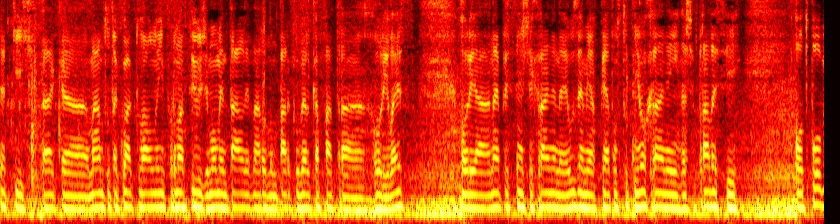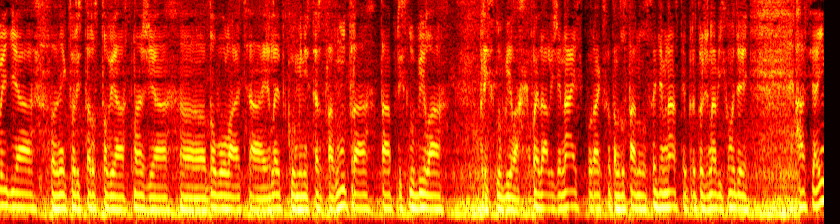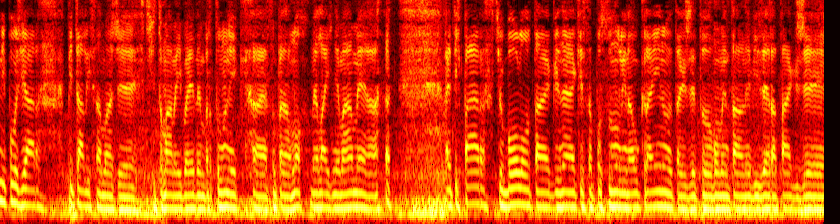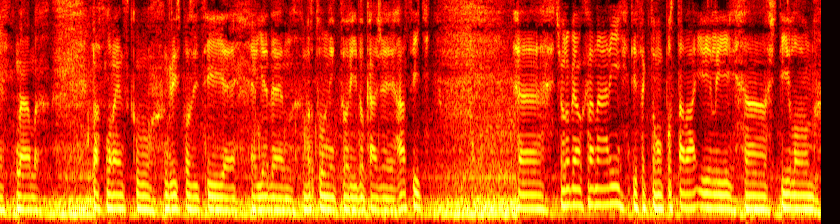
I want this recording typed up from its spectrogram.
Všetkých. Tak uh, mám tu takú aktuálnu informáciu, že momentálne v Národnom parku Veľká Fatra horí les. Horia najprísnejšie chránené územia v 5. stupni ochrany, naše pralesy. Od pobedia sa niektorí starostovia snažia uh, dovolať aj letku ministerstva vnútra. Tá prislúbila prislúbila. Povedali, že najskôr, ak sa tam dostanú 17. pretože na východe hasia iný požiar. Pýtali sa ma, že či to máme iba jeden vrtulník a ja som povedal, no, veľa ich nemáme a aj tých pár, čo bolo, tak nejaké sa posunuli na Ukrajinu, takže to momentálne vyzerá tak, že nám na Slovensku k dispozícii je jeden vrtulník, ktorý dokáže hasiť. E, čo robia ochranári? Tí sa k tomu postavili e, štýlom e,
